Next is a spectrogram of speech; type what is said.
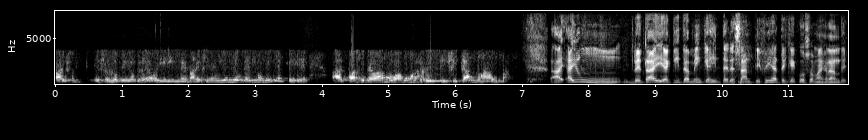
al frente. Eso es lo que yo creo y me parece bien lo que dijo Miriam, que al paso que vamos, vamos a justificarnos aún más. Hay, un detalle aquí también que es interesante y fíjate qué cosa más grande.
